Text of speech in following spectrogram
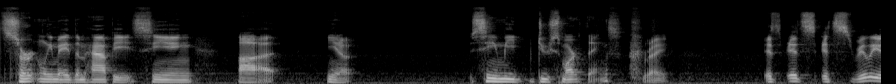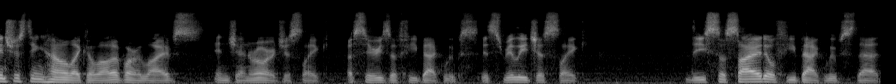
certainly made them happy seeing uh, you know, seeing me do smart things. Right. It's it's it's really interesting how like a lot of our lives in general are just like a series of feedback loops. It's really just like these societal feedback loops that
